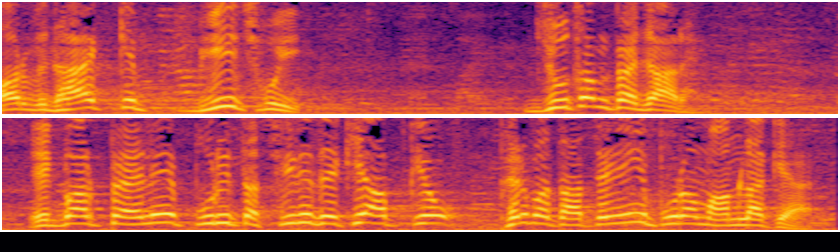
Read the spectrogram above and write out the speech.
और विधायक के बीच हुई जूतम पैजार है। एक बार पहले पूरी तस्वीरें देखिए आपको फिर बताते हैं ये पूरा मामला क्या है?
